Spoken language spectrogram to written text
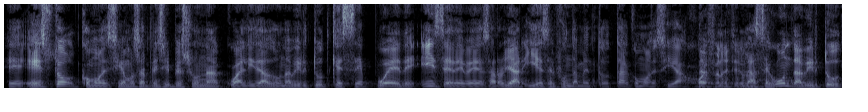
Eh, esto, como decíamos al principio, es una cualidad una virtud que se puede y se debe desarrollar y es el fundamento, tal como decía Juan. La segunda virtud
